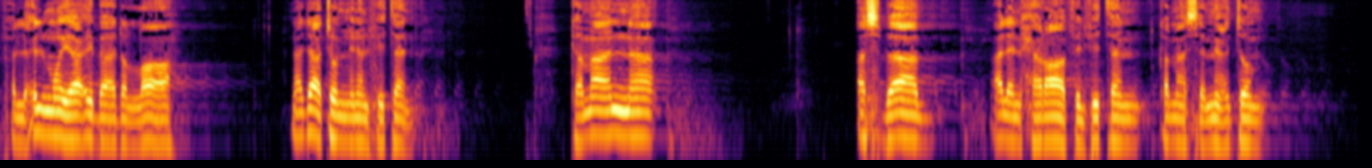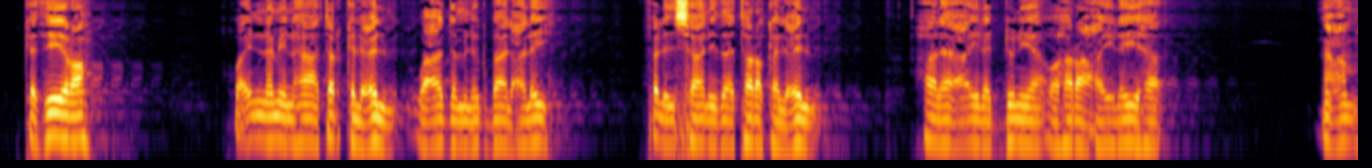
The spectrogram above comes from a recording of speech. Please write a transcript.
فالعلم يا عباد الله نجاة من الفتن كما أن أسباب الانحراف في الفتن كما سمعتم كثيرة وإن منها ترك العلم وعدم الإقبال عليه فالإنسان إذا ترك العلم هلع إلى الدنيا وهرع إليها. نعم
